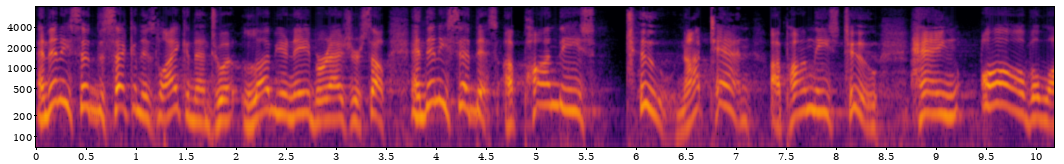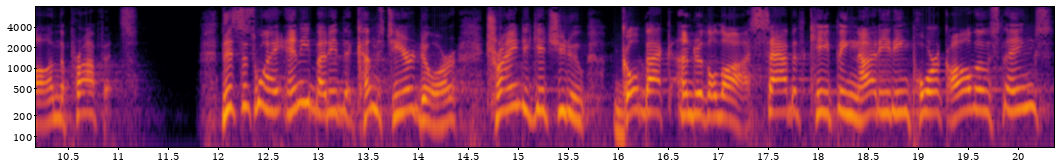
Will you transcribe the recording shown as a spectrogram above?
And then he said, the second is likened unto it, love your neighbor as yourself. And then he said this, upon these two, not ten, upon these two hang all the law and the prophets. This is why anybody that comes to your door trying to get you to go back under the law, Sabbath keeping, not eating pork, all those things,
